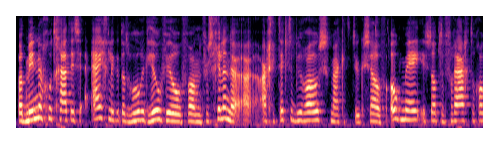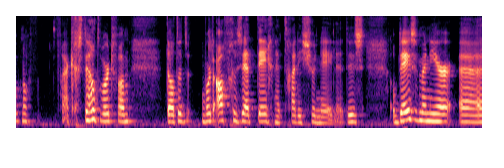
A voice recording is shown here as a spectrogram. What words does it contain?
Wat minder goed gaat is eigenlijk, dat hoor ik heel veel van verschillende architectenbureaus, maak het natuurlijk zelf ook mee, is dat de vraag toch ook nog vaak gesteld wordt van dat het wordt afgezet tegen het traditionele. Dus op deze manier uh,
